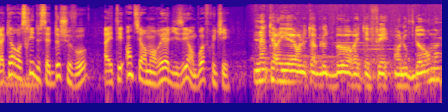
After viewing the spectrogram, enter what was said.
la carrosserie de cette deux chevaux a été entièrement réalisée en bois fruitier. L'intérieur, le tableau de bord était fait en loupe d'orme,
